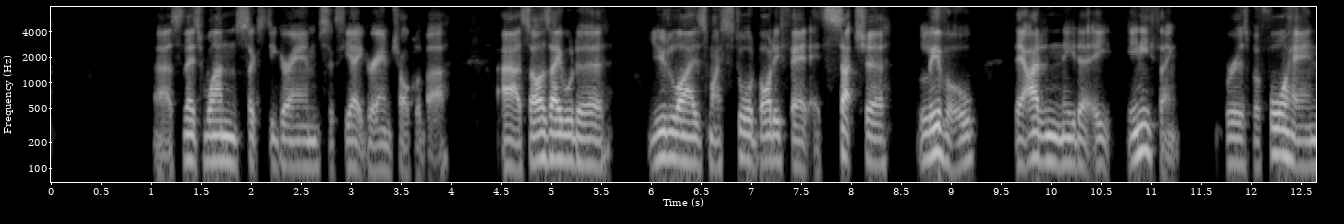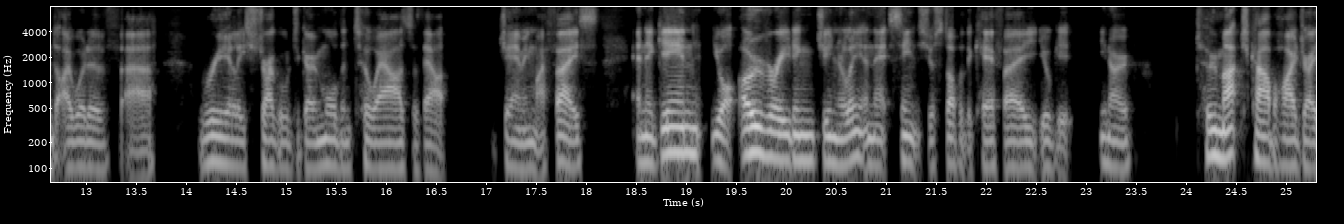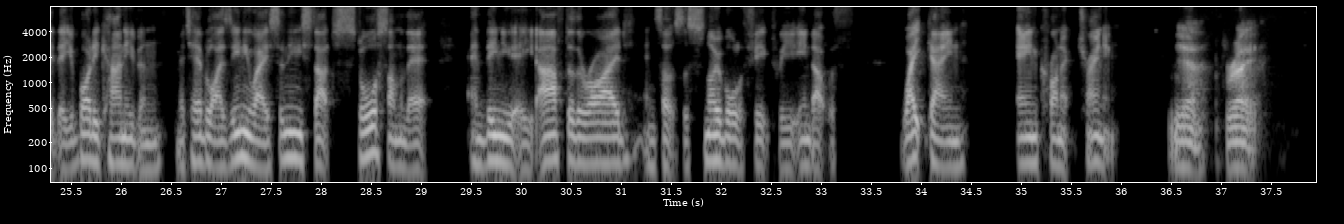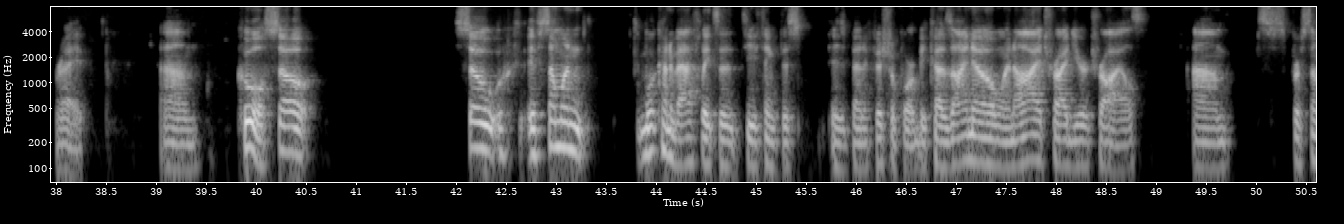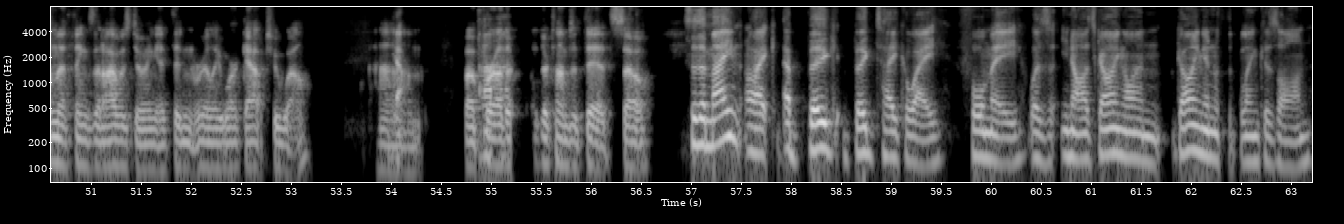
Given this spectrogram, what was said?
Uh, so that's one 60 gram, 68 gram chocolate bar. Uh, so I was able to utilize my stored body fat at such a level that I didn't need to eat anything. Whereas beforehand, I would have uh, really struggled to go more than two hours without jamming my face. And again, you're overeating generally in that sense. You'll stop at the cafe, you'll get, you know, too much carbohydrate that your body can't even metabolize anyway. So then you start to store some of that and then you eat after the ride. And so it's the snowball effect where you end up with weight gain and chronic training. Yeah, right. Right. Um, cool. So, so if someone, what kind of athletes do you think this is beneficial for? Because I know when I tried your trials, um, for some of the things that I was doing, it didn't really work out too well. Um, yeah. But for uh, other other times it did. So so the main like a big big takeaway for me was you know I was going on going in with the blinkers on,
